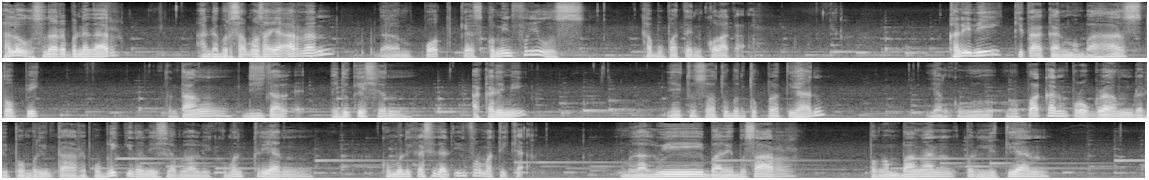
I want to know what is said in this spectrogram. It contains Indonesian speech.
Halo saudara pendengar, Anda bersama saya Arnan dalam podcast Kominfo News Kabupaten Kolaka. Kali ini kita akan membahas topik tentang Digital Education Academy yaitu suatu bentuk pelatihan yang merupakan program dari pemerintah Republik Indonesia melalui Kementerian Komunikasi dan Informatika melalui Balai Besar Pengembangan Penelitian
